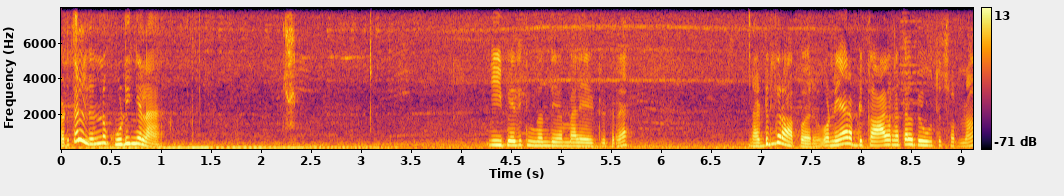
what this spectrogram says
இடத்துல நின்று குடிங்களேன். நீ இப்போ எதுக்கு இங்கே வந்து என் மேலே ஏறிட்டுருக்குற நடுங்குறா பாரு. உன்னை யார் அப்படி காலங்கத்தால் போய் ஊற்ற சொன்னா?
